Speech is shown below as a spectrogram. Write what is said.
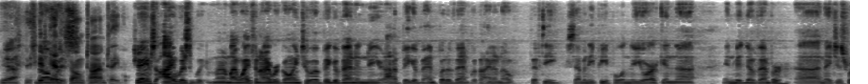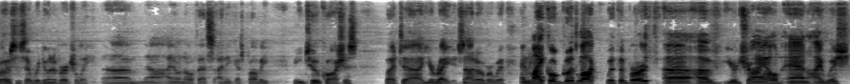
Yeah, it no, had its, its own timetable. James, I was my wife and I were going to a big event in New York, not a big event, but event with I don't know 50, 70 people in New York, and. Uh, in mid-November, uh, and they just wrote us and said we're doing it virtually. Um, now I don't know if that's. I think that's probably being too cautious, but uh, you're right. It's not over with. And Michael, good luck with the birth uh, of your child, and I wish.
